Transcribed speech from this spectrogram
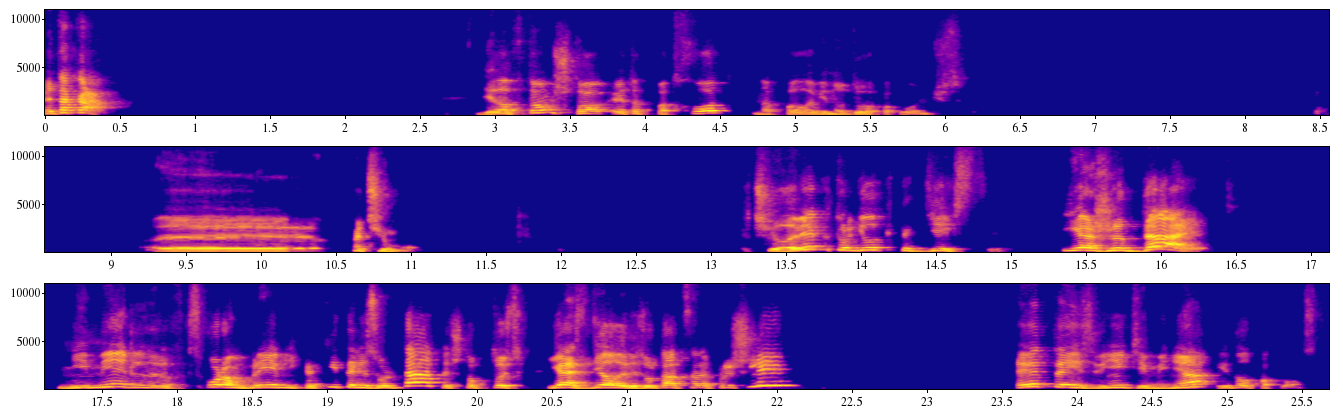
Это как? Дело в том, что этот подход наполовину идолопоклоннический. Э, почему? Человек, который делает какое-то действие и ожидает немедленно в скором времени какие-то результаты, чтобы, то есть я сделал результат, пришли, это, извините меня, идолопоклонство.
